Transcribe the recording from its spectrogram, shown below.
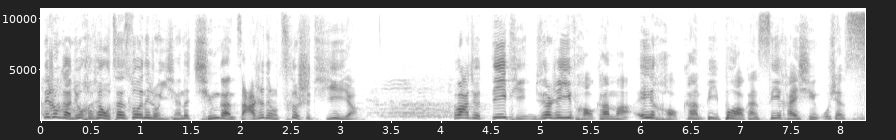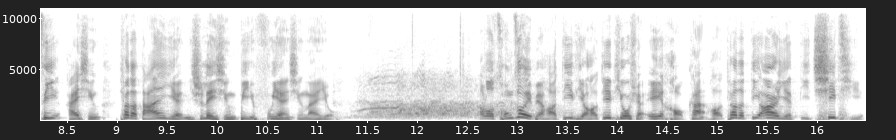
那种感觉好像我在做那种以前的情感杂志那种测试题一样。对吧？就第一题，你觉得这衣服好看吗？A 好看，B 不好看，C 还行。我选 C 还行。跳到答案页，你是类型 B 敷衍型男友。好了，我重做一遍哈。第一题好，第一题我选 A 好看。好，跳到第二页第七题，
